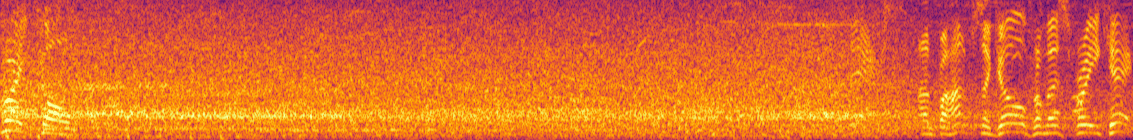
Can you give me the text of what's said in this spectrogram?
Great goal. Next, and perhaps a goal from this free kick.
